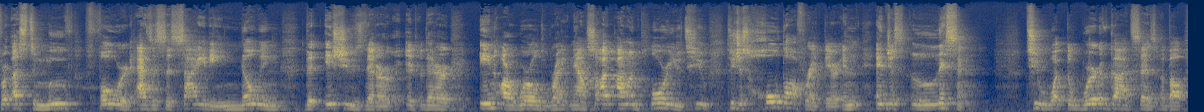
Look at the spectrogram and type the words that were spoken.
for us to move forward as a society knowing the issues that are that are in our world right now. So i, I implore you to to just hold off right there and and just listen to what the word of god says about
